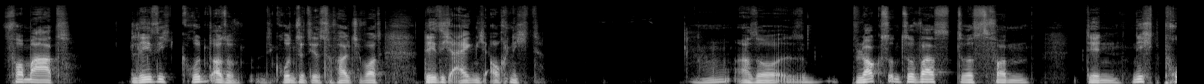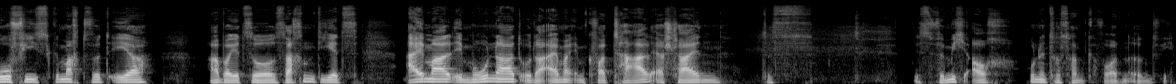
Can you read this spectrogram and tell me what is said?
Format. Lese ich Grund, also grundsätzlich ist das falsche Wort, lese ich eigentlich auch nicht. Mhm, Also so Blogs und sowas, was von den Nicht-Profis gemacht wird eher, aber jetzt so Sachen, die jetzt einmal im Monat oder einmal im Quartal erscheinen, das ist für mich auch uninteressant geworden irgendwie.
